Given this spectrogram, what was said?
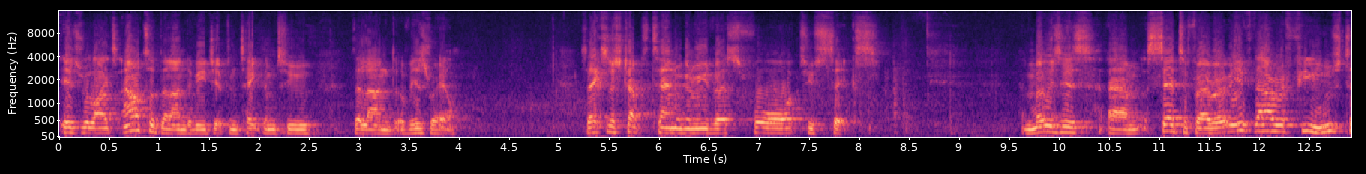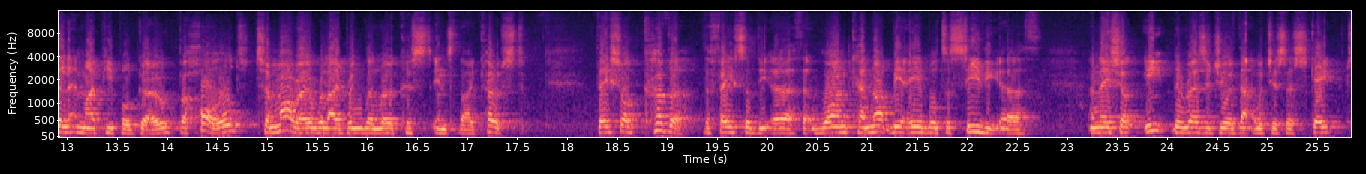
Israelites out of the land of Egypt and take them to the land of Israel. So, Exodus chapter 10, we're going to read verse 4 to 6. And Moses um, said to Pharaoh, If thou refuse to let my people go, behold, tomorrow will I bring the locusts into thy coast. They shall cover the face of the earth, that one cannot be able to see the earth, and they shall eat the residue of that which is escaped,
